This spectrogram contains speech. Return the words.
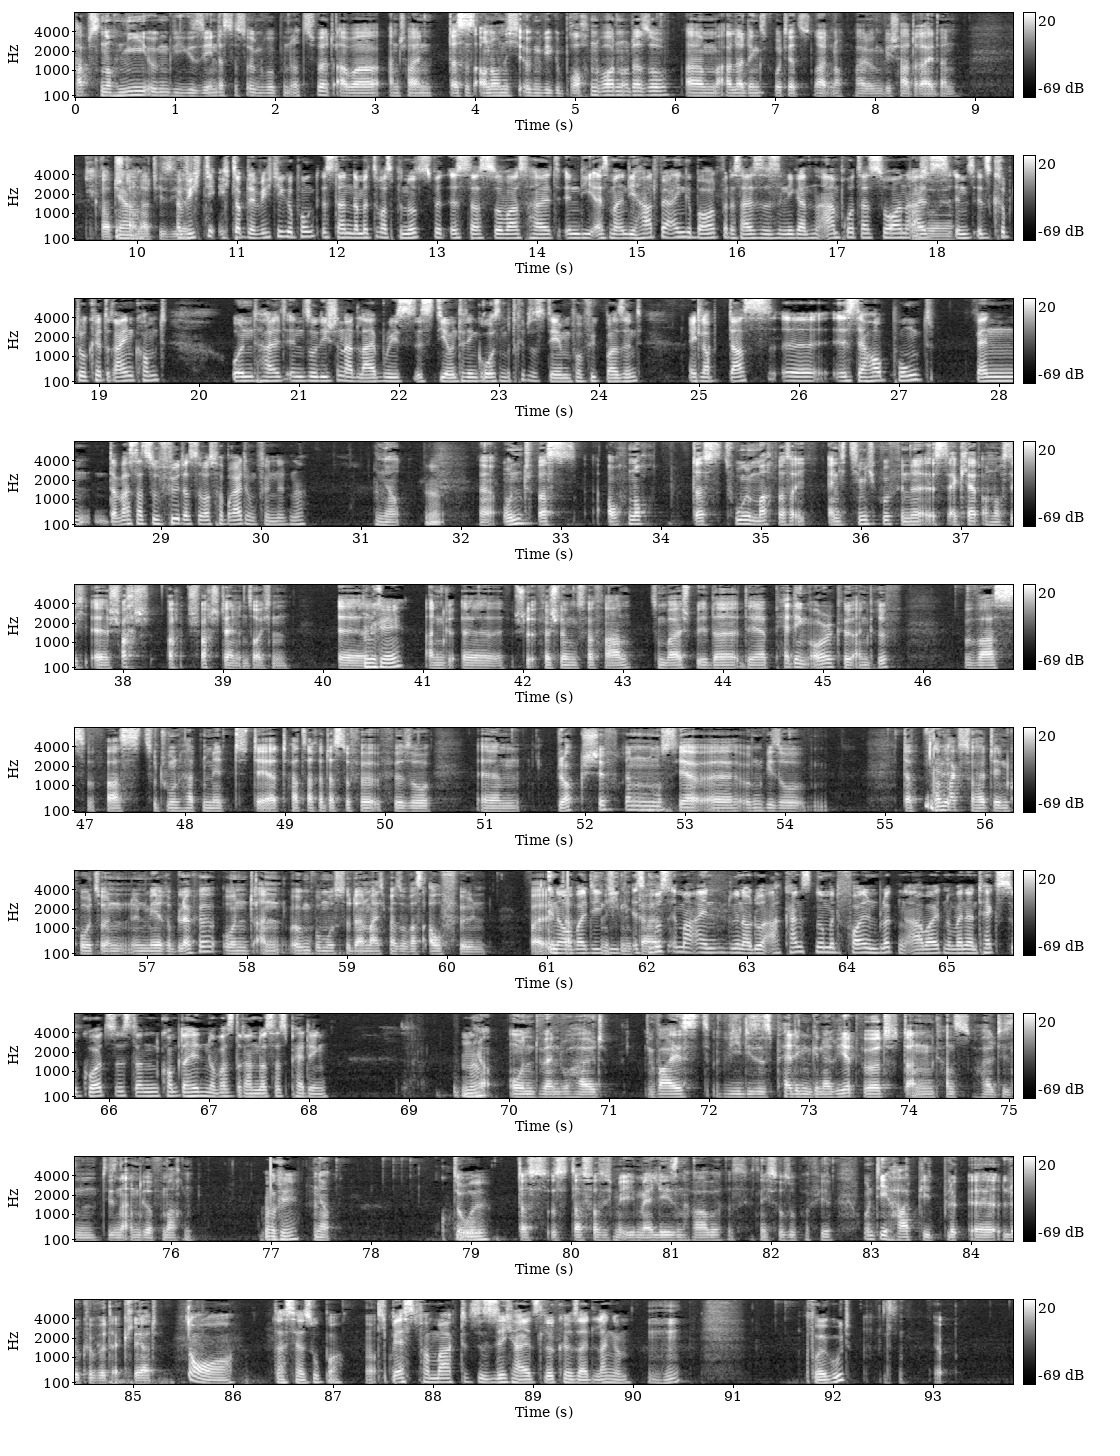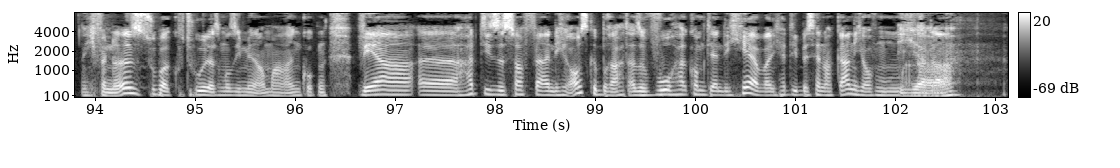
hab's noch nie irgendwie gesehen, dass das irgendwo benutzt wird, aber anscheinend, das ist auch noch nicht irgendwie gebrochen worden oder so. Ähm, allerdings wurde jetzt halt noch mal irgendwie SHA-3 dann gerade Ja. standardisiert. Wichtig, ich glaube, der wichtige Punkt ist dann, damit sowas benutzt wird, ist, dass sowas halt in die erstmal in die Hardware eingebaut wird. Das heißt, es in die ganzen ARM-Prozessoren als ja. ins, ins Crypto-Kit reinkommt und halt in so die Standard-Libraries ist, die unter den großen Betriebssystemen verfügbar sind. Ich glaube, das äh, ist der Hauptpunkt, wenn da was dazu führt, dass sowas Verbreitung findet. Ne? Ja. Ja. ja. Und was auch noch das Tool macht, was ich eigentlich ziemlich cool finde, es erklärt auch noch sich äh, Schwach, Schwach, Schwachstellen in solchen äh, Okay. Äh, Schl- Verschlüsselungsverfahren. Zum Beispiel der, der Padding Oracle Angriff, was was zu tun hat mit der Tatsache, dass du für für so ähm, Blockchiffren musst ja äh, irgendwie so da verpackst du halt den Code so in, in mehrere Blöcke und an irgendwo musst du dann manchmal sowas auffüllen. Weil Genau, weil die, die es muss immer ein, genau, du kannst nur mit vollen Blöcken arbeiten und wenn dein Text zu kurz ist, dann kommt da hinten noch was dran, das ist das Padding. Ne? Ja, und wenn du halt weißt, wie dieses Padding generiert wird, dann kannst du halt diesen, diesen Angriff machen. Okay. Ja. Cool. Das ist das, was ich mir eben erlesen habe. Das ist jetzt nicht so super viel. Und die Heartbeat-Lücke wird erklärt. Oh, das ist ja super. Ja. Die bestvermarktete Sicherheitslücke seit langem. Mhm. Voll gut. Ja. Ich finde, das ist super cool, das muss ich mir auch mal angucken. Wer äh, hat diese Software eigentlich rausgebracht? Also wo kommt die eigentlich her? Weil ich hatte die bisher noch gar nicht auf dem Ja, Radar.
